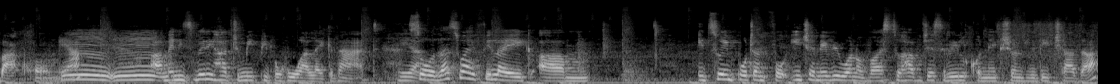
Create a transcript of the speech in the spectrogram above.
back home yeah? Um, and it's very hard to meet people who are like that. Yeah. so that's why i feel like um, it's so important for each and every one of us to have just real connections with each other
